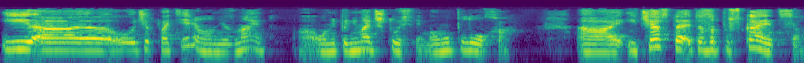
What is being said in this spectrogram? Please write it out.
И э, человек потерян, он не знает, а, он не понимает, что с ним, ему плохо. А, и часто это запускается,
